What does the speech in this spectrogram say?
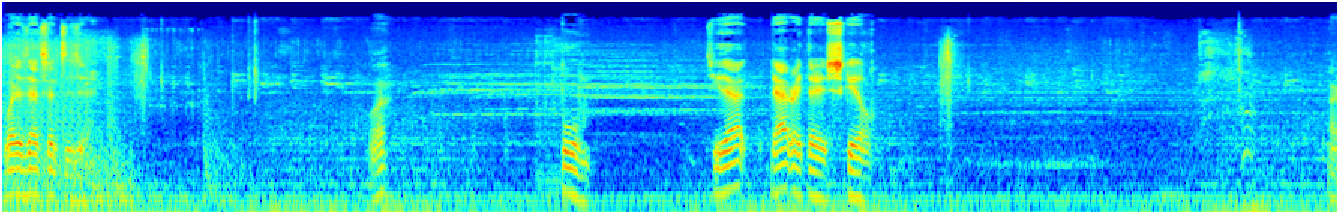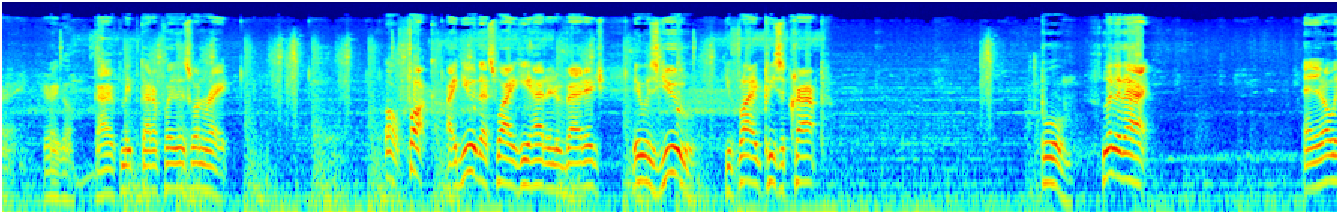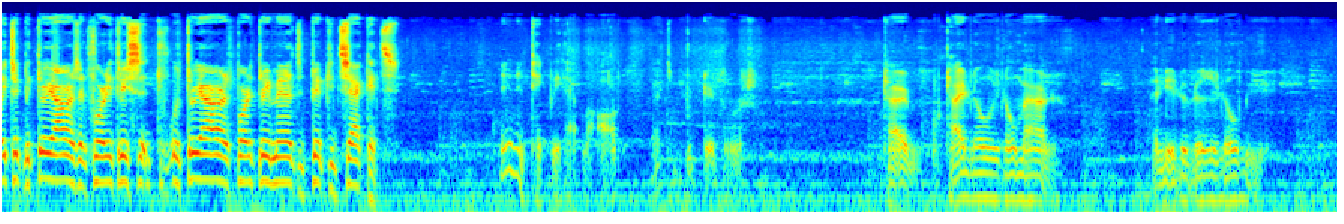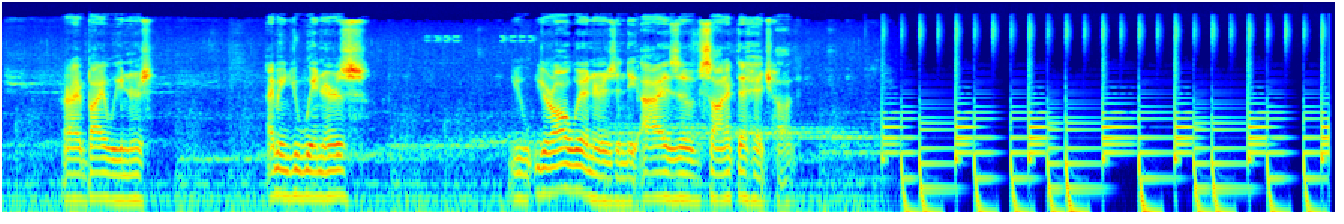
What is that sentence in? What? Boom. See that? That right there is skill. Alright, here I go. Gotta, gotta play this one right. Oh, fuck! I knew that's why he had an advantage. It was you, you flying piece of crap. Boom. Look at that. And it only took me 3 hours and 43 3 hours, 43 minutes and 15 seconds. It didn't take me that long. That's ridiculous. Time, time knows no man. And neither does it know me. Alright, bye wieners. I mean you winners. You you're all winners in the eyes of Sonic the Hedgehog.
